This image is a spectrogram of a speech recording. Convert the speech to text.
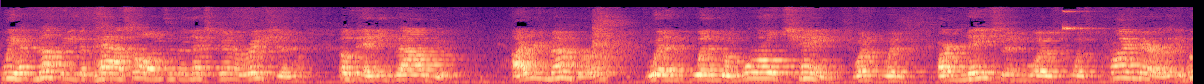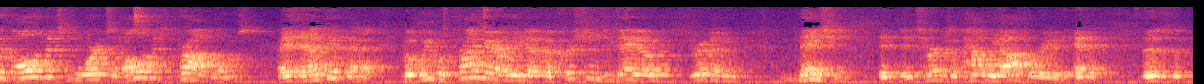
we have nothing to pass on to the next generation of any value. I remember when, when the world changed, when, when our nation was, was primarily, with all of its warts and all of its problems, and, and I get that, but we were primarily a, a Christian, Judeo driven nation in, in, terms of how we operated. And the,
